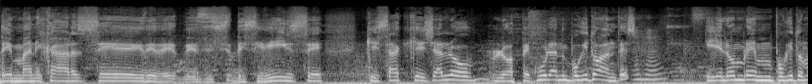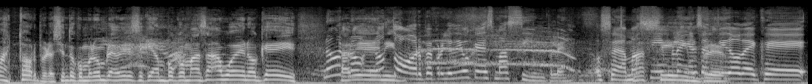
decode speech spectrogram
de manejarse, de, de- de- de decidirse, quizás que ya lo, lo especulan un poquito antes, y el hombre es un poquito más torpe. Lo siento como el hombre a veces se queda un poco más, ah, bueno, ok, No, está no, bien. no y- torpe, pero yo digo que es más simple. O sea, más, Más simple, en el sentido de que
